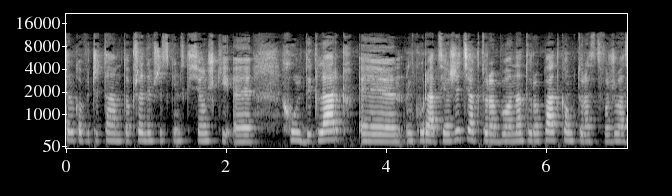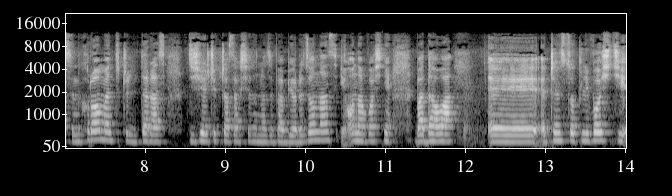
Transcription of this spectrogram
tylko wyczytałam to przede wszystkim z książki e, Huldy Clark, e, Kuracja Życia, która była naturopatką, która stworzyła synchromet, czyli teraz w dzisiejszych czasach się to nazywa biorezonans i ona właśnie badała częstotliwości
